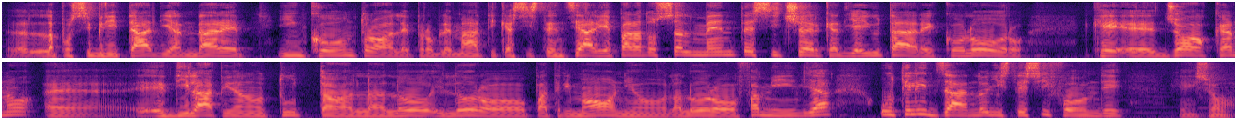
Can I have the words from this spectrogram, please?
la possibilità di andare incontro alle problematiche assistenziali e paradossalmente si cerca di aiutare coloro che eh, giocano eh, e dilapidano tutto lo, il loro patrimonio, la loro famiglia, utilizzando gli stessi fondi che insomma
